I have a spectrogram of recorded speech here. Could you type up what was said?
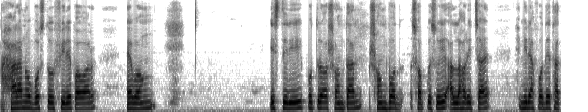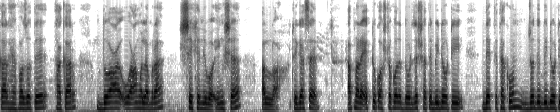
হারানো বস্তু ফিরে পাওয়ার এবং স্ত্রী, পুত্র, সন্তান, সম্পদ সব কিছুই আল্লাহর ইচ্ছায় নিরাপদে থাকার, হেফাজতে থাকার দোয়া ও আমল আমরা শিখে নিব ইনশা আল্লাহ। ঠিক আছে? আপনারা একটু কষ্ট করে ধৈর্যের সাথে ভিডিওটি দেখতে থাকুন। যদি ভিডিওটি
